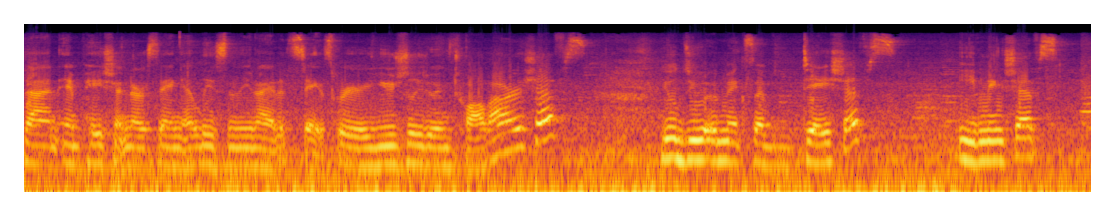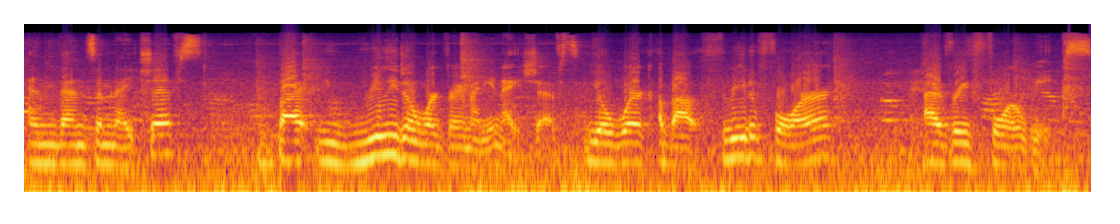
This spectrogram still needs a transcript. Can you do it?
than inpatient nursing, at least in the United States, where you're usually doing 12-hour shifts. You'll do a mix of day shifts, evening shifts, and then some night shifts. But you really don't work very many night shifts. You'll work about three to four every four weeks.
